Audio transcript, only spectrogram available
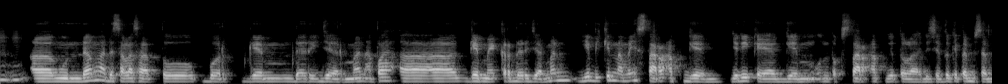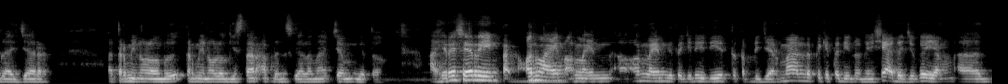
Mm-mm. Eh, ngundang ada salah satu board game dari Jerman. Apa eh, game maker dari Jerman dia bikin namanya startup game. Jadi kayak game untuk startup gitulah di situ kita bisa belajar eh, terminologi terminologi startup dan segala macam gitu. Akhirnya sharing online online eh, online gitu. Jadi dia tetap di Jerman tapi kita di Indonesia. Ada juga yang eh,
